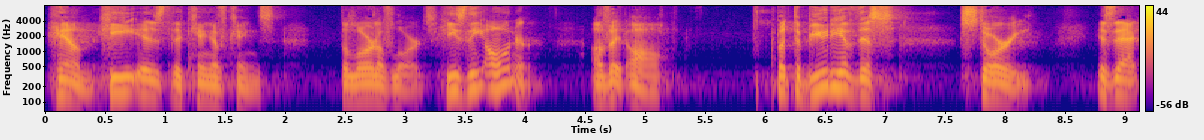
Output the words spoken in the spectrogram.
him. He is the King of Kings the Lord of Lords. He's the owner of it all. But the beauty of this story is that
